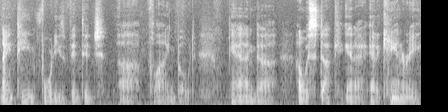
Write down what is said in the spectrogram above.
1940s vintage uh, flying boat, and uh, I was stuck in a at a cannery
